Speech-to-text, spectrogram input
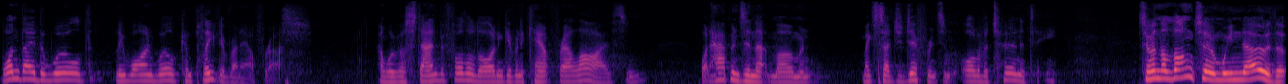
One day the worldly wine will completely run out for us. And we will stand before the Lord and give an account for our lives. And what happens in that moment makes such a difference in all of eternity. So, in the long term, we know that,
